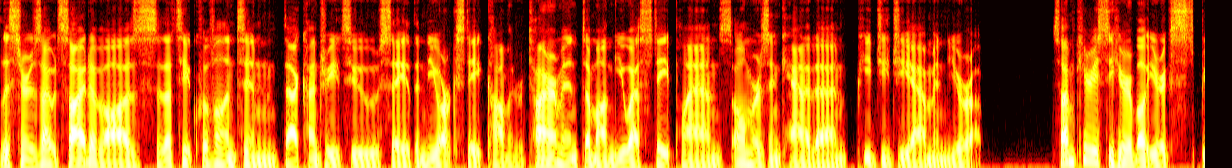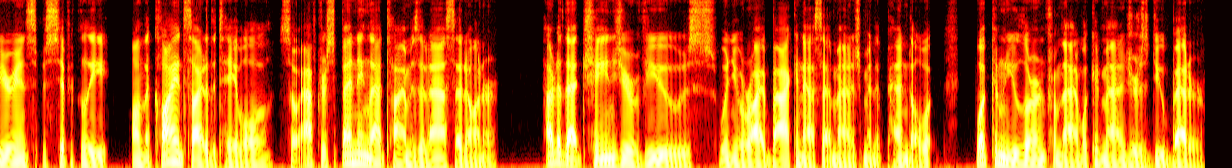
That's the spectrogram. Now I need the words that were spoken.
listeners outside of Oz, so that's the equivalent in that country to, say, the New York State Common Retirement among US state plans, OMERS in Canada, and PGGM in Europe. So I'm curious to hear about your experience specifically on the client side of the table. So after spending that time as an asset owner, how did that change your views when you arrived back in asset management at Pendal? What, what can you learn from that and what can managers do better?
